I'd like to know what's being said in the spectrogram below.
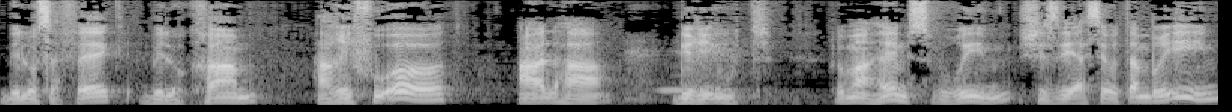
בלא ספק, בלוקחם הרפואות על ה... בריאות. כלומר, הם סבורים שזה יעשה אותם בריאים,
